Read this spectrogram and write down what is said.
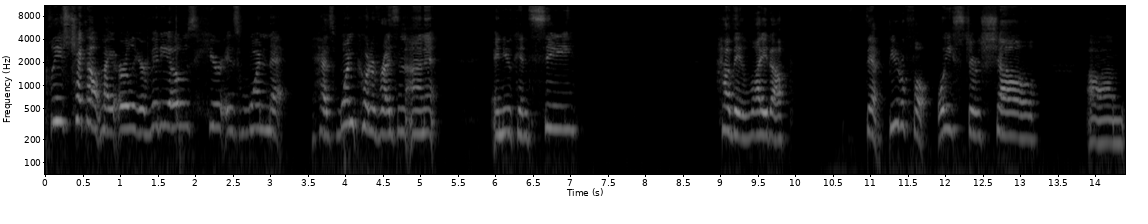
please check out my earlier videos. Here is one that has one coat of resin on it and you can see how they light up that beautiful oyster shell, um,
